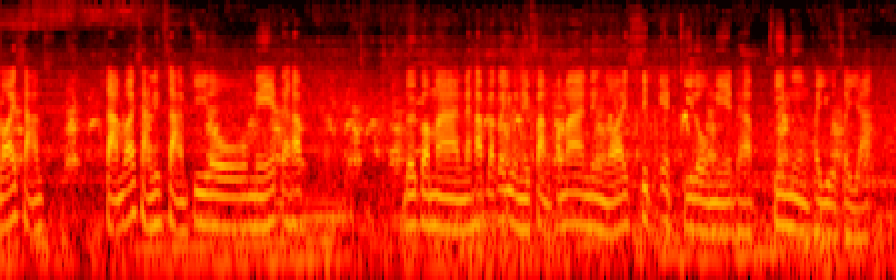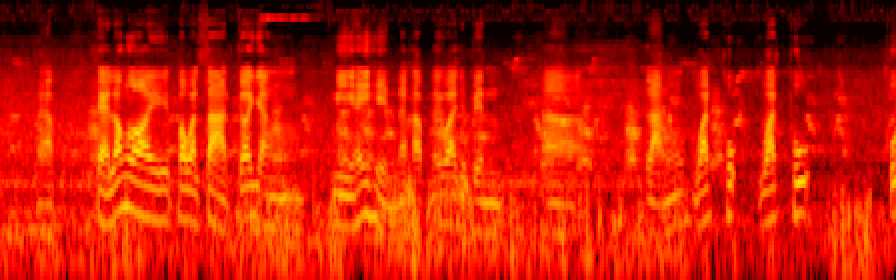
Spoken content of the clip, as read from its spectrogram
303 333 กิโลเมตรนะครับ โดยประมาณนะครับ แล้วก็อยู่ในฝั่งพม่า 111 กิโลเมตรครับ ที่เมืองพายุสยะนะครับ แต่ร่องรอยประวัติศาสตร์ก็ยัง มีให้เห็นนะครับ ไม่ว่าจะเป็นหลังวัดพุวัดพุพุ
